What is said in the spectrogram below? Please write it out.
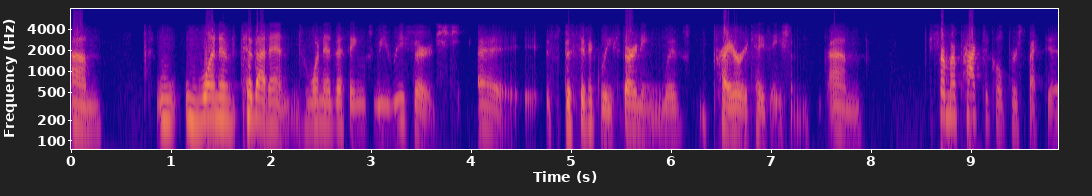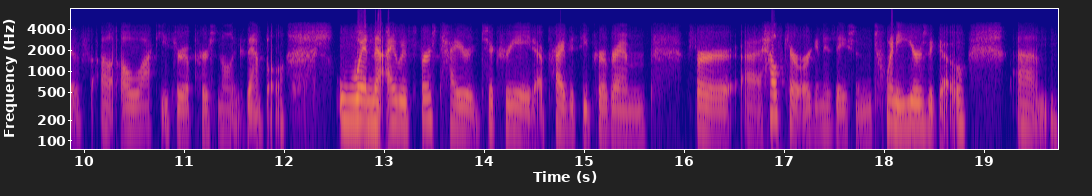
Um, one of to that end, one of the things we researched uh, specifically starting with prioritization. Um, from a practical perspective, I'll, I'll, walk you through a personal example. When I was first hired to create a privacy program for a healthcare organization 20 years ago, um,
